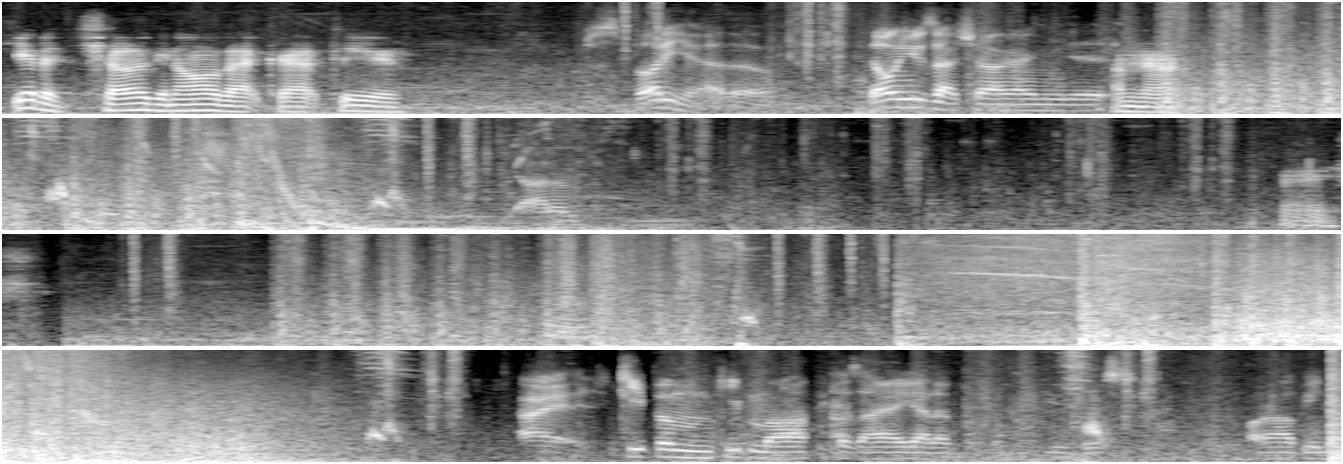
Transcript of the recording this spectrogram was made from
He had a chug and all that crap too. Just buddy yeah though. Don't use that chug. I need it. I'm not. Nice. Alright, keep him, keep him off because I gotta use this, or I'll be no.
